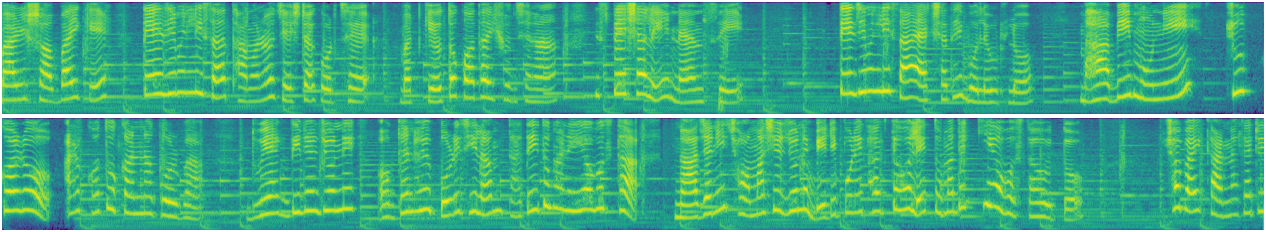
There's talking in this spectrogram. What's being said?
বাড়ির সবাইকে তেজিমিন লিসা থামানোর চেষ্টা করছে, বাট কেউ তো কথাই শুনছে না, স্পেশালি ন্যান্সি। তেজিমিন লিসা একসাথেই বলে উঠল, ভাবি, মনি, চুপ করো, আর কত কান্না করবা। দু একদিনের জন্য অজ্ঞান হয়ে পড়েছিলাম, তাতেই তোমার এই অবস্থা। না জানি ছ মাসের জন্য বেডে পড়ে থাকতে হলে তোমাদের কি অবস্থা হতো? সবাই কান্নাকাটি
